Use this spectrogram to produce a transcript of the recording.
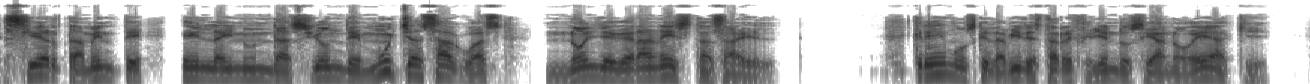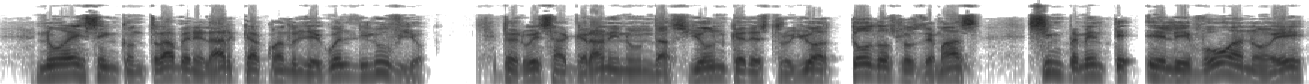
Ciertamente en la inundación de muchas aguas no llegarán éstas a él. Creemos que David está refiriéndose a Noé aquí. Noé se encontraba en el arca cuando llegó el diluvio, pero esa gran inundación que destruyó a todos los demás simplemente elevó a Noé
